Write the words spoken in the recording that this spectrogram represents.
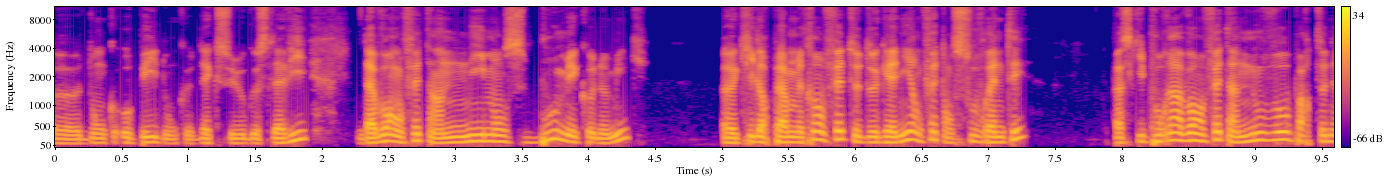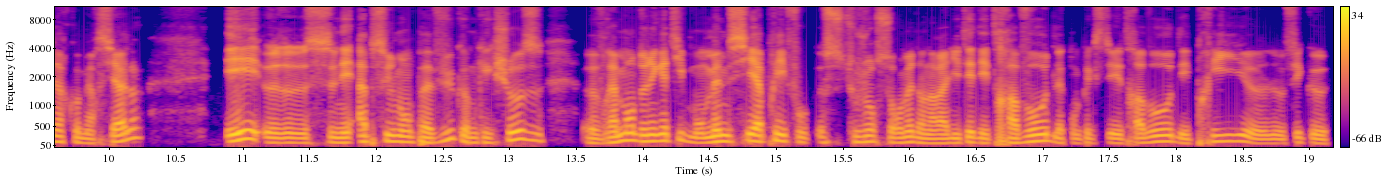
donc au pays donc d'ex-Yougoslavie d'avoir en fait un immense boom économique qui leur permettrait en fait de gagner en fait en souveraineté, parce qu'ils pourraient avoir en fait un nouveau partenaire commercial et euh, ce n'est absolument pas vu comme quelque chose euh, vraiment de négatif. Bon, même si après, il faut toujours se remettre dans la réalité des travaux, de la complexité des travaux, des prix, euh, le fait que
